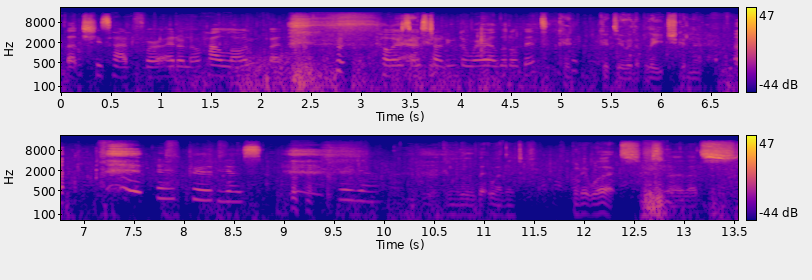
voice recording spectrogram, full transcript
that she's had for I don't know how long, but colors Yeah, are good. starting to wear a little bit. Could could do with a bleach, couldn't it? It could, yes. yeah. Looking a little bit weathered, but it works. So that's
